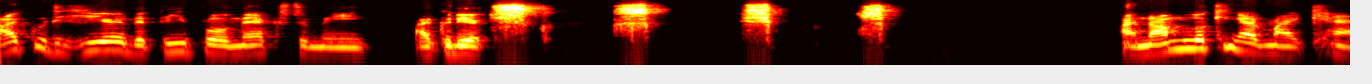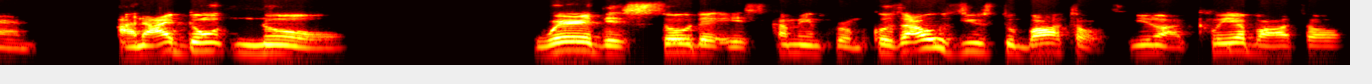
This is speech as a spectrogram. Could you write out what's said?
I could hear the people next to me. I could hear, and I'm looking at my can, and I don't know where this soda is coming from because I was used to bottles, you know, a clear bottle.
